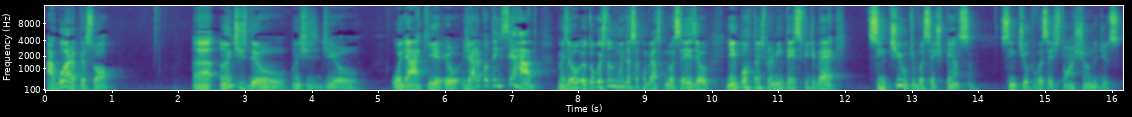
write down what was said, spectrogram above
Agora, pessoal, uh, antes de eu antes de eu olhar aqui, eu já era para eu ter encerrado, mas eu, tô gostando muito dessa conversa com vocês eu, e é importante para mim ter esse feedback. Sentir o que vocês pensam, sentir o que vocês estão achando disso.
